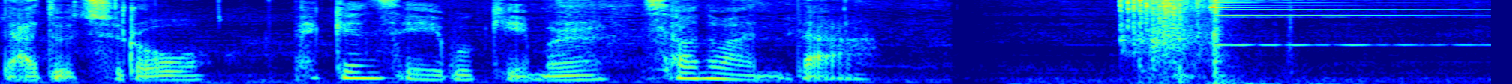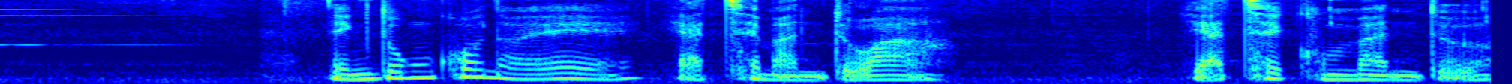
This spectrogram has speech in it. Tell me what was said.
나도 주로 패켄세이브 김을 선호한다. 냉동 코너에 야채 만두와 야채 군만두,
